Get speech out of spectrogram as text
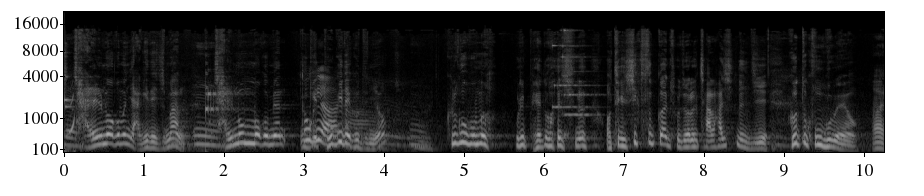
네. 잘 먹으면 약이 되지만 음. 잘못 먹으면 이게 독이야. 독이 되거든요. 그리고 보면 우리 배도환 씨는 어떻게 식습관 조절을 잘 하시는지 그것도 궁금해요. 아휴,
